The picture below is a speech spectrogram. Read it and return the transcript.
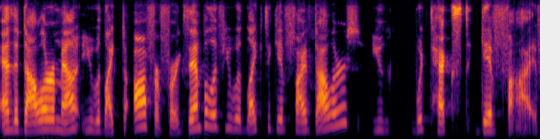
and the dollar amount you would like to offer. For example, if you would like to give $5, you would text give five.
